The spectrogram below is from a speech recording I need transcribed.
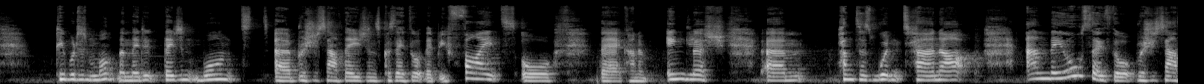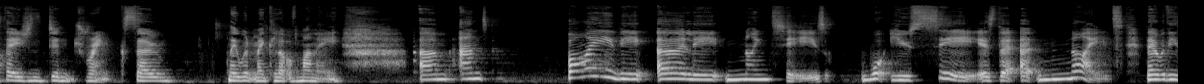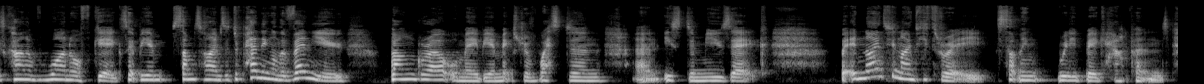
people didn't want them. They did. They didn't want uh, British South Asians because they thought there'd be fights or they're kind of English. Um, punters wouldn't turn up, and they also thought British South Asians didn't drink, so they wouldn't make a lot of money. Um, and by the early 90s, what you see is that at night there were these kind of one-off gigs. It'd be sometimes, depending on the venue, Bhangra or maybe a mixture of Western and Eastern music. But in 1993, something really big happened.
